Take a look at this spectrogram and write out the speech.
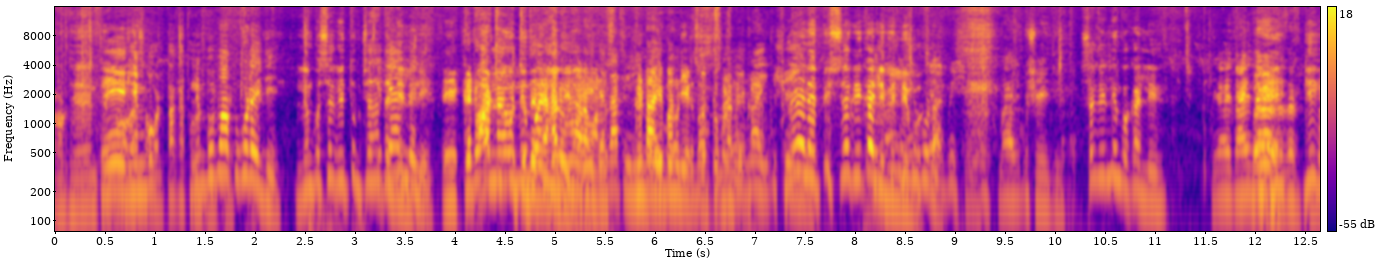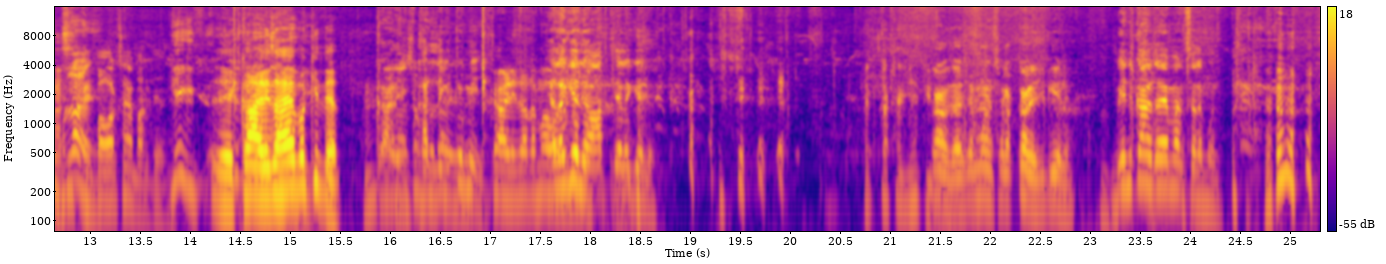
राहू दे, ते दोघांचं वर टाका थोडं. लिंबू बापू कुठे आहे ती? लिंबू सगळी दिली ए कट तू धरी हलवून मला मला कट आगी बंद एक तुकडा नाही. नाही नाही पिश सगळी काढली मी लिंबू. सगळी लिंबू काढली. घे, घे. पवार साहेब आले. घे, घे. ए काळीच आहे बघ की त्यात काळी खाल्लं की तुम्ही? काळी जाता मग त्याला गेलो आतल्याला गेलो. हे टाका घ्या ती. काळजाच्या माणसाला काळीच गेलं. बिन काळजा आहे माणसाला म्हणून.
